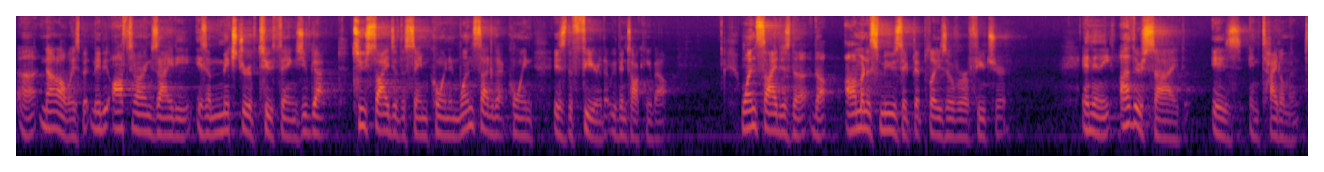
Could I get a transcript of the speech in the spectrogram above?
uh, not always, but maybe often our anxiety is a mixture of two things. You've got two sides of the same coin, and one side of that coin is the fear that we've been talking about. One side is the, the ominous music that plays over our future. And then the other side is entitlement.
